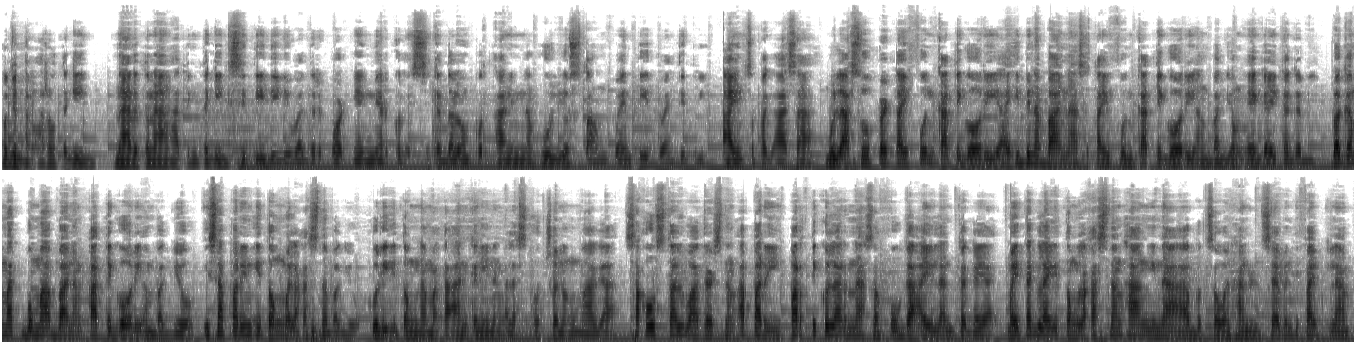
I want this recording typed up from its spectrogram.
Magandang araw Tagig. Narito na ang ating Tagig City Daily Weather Report ngayong Miyerkules, ika-26 ng Hulyo sa taong 2023. Ayon sa pag-asa, mula Super Typhoon category ay ibinaba na sa Typhoon category ang bagyong Egay kagabi. Bagamat bumaba ng category ang bagyo, isa pa rin itong malakas na bagyo. Huli itong namataan kaninang alas 8 ng umaga sa coastal waters ng Apari, partikular na sa Fuga Island, Cagayan. May taglay itong lakas ng hangin na aabot sa 175 km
